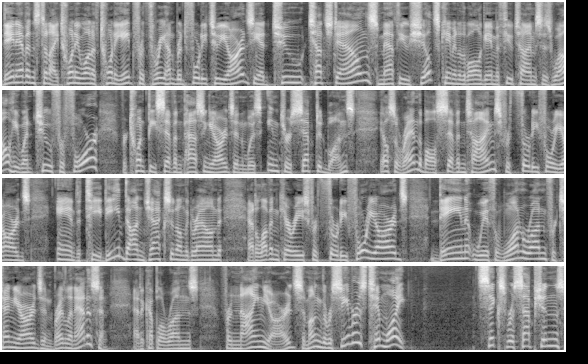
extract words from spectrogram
Dane Evans tonight, 21 of 28 for 342 yards. He had two touchdowns. Matthew Shiltz came into the ball game a few times as well. He went two for four for 27 passing yards and was intercepted once. He also ran the ball seven times for 34 yards and a TD. Don Jackson on the ground at 11 carries for 34 yards. Dane with one run for 10 yards, and Bralon Addison had a couple of runs for nine yards. Among the receivers, Tim White Six receptions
